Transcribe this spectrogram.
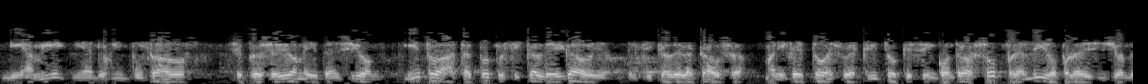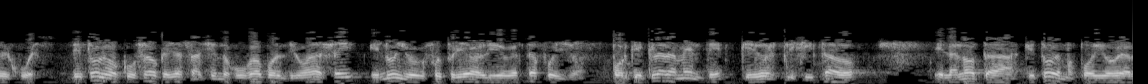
ni a mí ni a los imputados, se procedió a mi detención y esto hasta el propio fiscal Delgado, el fiscal de la causa, manifestó en su escrito que se encontraba sorprendido por la decisión del juez. De todos los acusados que ya están siendo juzgados por el Tribunal 6, el único que fue privado de libertad fue yo, porque claramente quedó explicitado en la nota que todos hemos podido ver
